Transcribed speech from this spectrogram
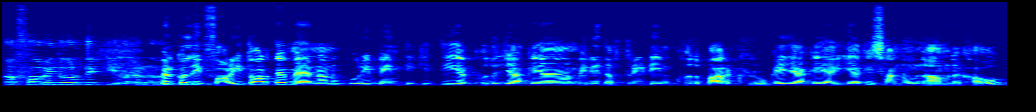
ਤਾਂ ਫੌਰੀ ਤੌਰ ਤੇ ਕੀ ਹੱਲ ਦਾ? ਬਿਲਕੁਲ ਜੀ ਫੌਰੀ ਤੌਰ ਤੇ ਮੈਂ ਇਹਨਾਂ ਨੂੰ ਪੂਰੀ ਬੇਨਤੀ ਕੀਤੀ ਹੈ ਖੁਦ ਜਾ ਕੇ ਆਇਆ ਮੇਰੀ ਦਫ਼ਤਰੀ ਟੀਮ ਖੁਦ ਬਾਹਰ ਖਲੋ ਕੇ ਜਾ ਕੇ ਆਈ ਆ ਕਿ ਸਾਨੂੰ ਨਾਮ ਲਿਖਾਓ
